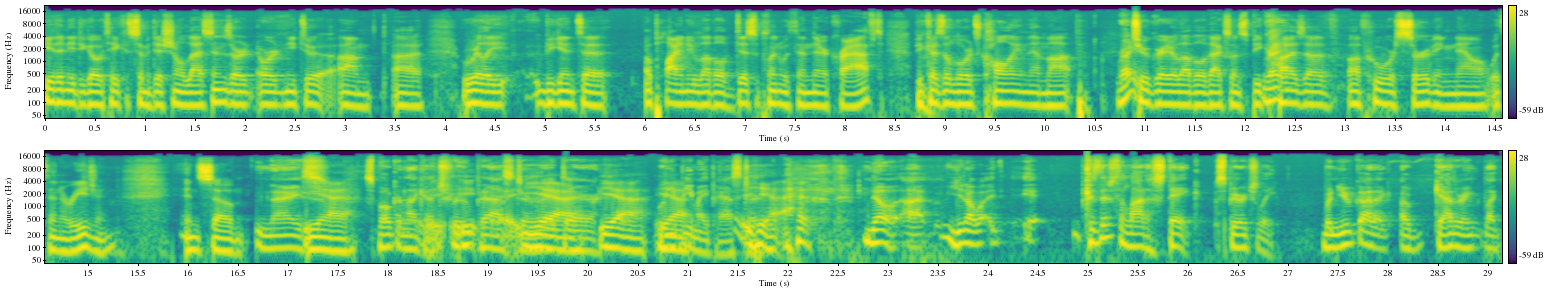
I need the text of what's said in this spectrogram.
either need to go take some additional lessons or or need to um, uh, really begin to apply a new level of discipline within their craft because the lord's calling them up Right. to a greater level of excellence because of of who we're serving now within a region and so nice. Yeah. Spoken like a true pastor yeah right there. yeah Will yeah you be my pastor? yeah No, uh, you know, because there's a lot of stake spiritually when you've got a, a gathering like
